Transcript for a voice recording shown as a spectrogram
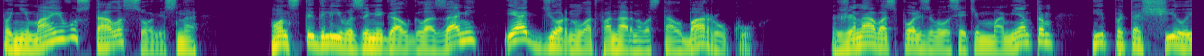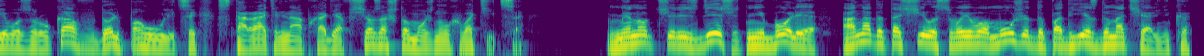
Понимаеву стало совестно. Он стыдливо замигал глазами и отдернул от фонарного столба руку. Жена воспользовалась этим моментом и потащила его за рукав вдоль по улице, старательно обходя все, за что можно ухватиться — Минут через десять, не более, она дотащила своего мужа до подъезда начальника.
